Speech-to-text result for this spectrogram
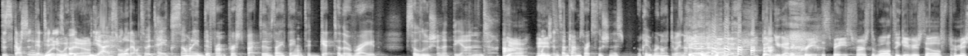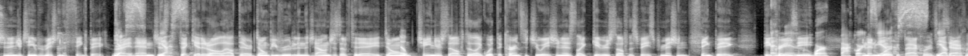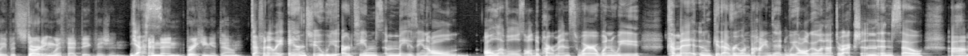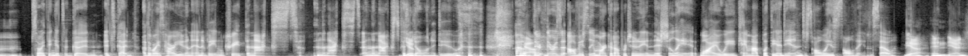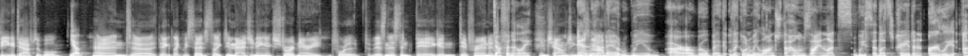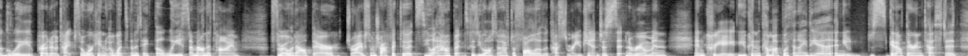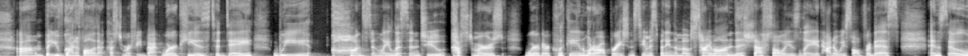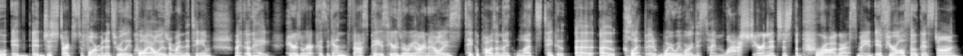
discussion continues whittle it but down. yes whittle it down so it takes so many different perspectives i think to get to the right solution at the end. Um, yeah. And which and sometimes right solution is okay, we're not doing that. Yeah. but you got to create the space first of all to give yourself permission and your team permission to think big, right? Yes. And just yes. get it all out there. Don't be rooted in the challenges of today. Don't nope. chain yourself to like what the current situation is. Like give yourself the space, permission, think big be and crazy, then work backwards, and then yes. work backwards. Yep. Exactly, but starting with that big vision, yes, and then breaking it down. Definitely, and two, we our team's amazing. All all levels, all departments, where when we commit and get everyone behind it, we all go in that direction. And so, um, so I think it's a good, it's good. Otherwise, how are you going to innovate and create the next and the next and the next? Because yep. you don't want to do. um, yeah. there, there, was obviously a market opportunity initially why we came up with the idea and just always solving. So yeah, and and being adaptable. Yep. And uh, like we said, it's like imagining extraordinary for the, the business and big and different and definitely and challenging. And yourself. how to we are, are real big like when we launched the home design, let's we said let's create an early ugly prototype. So working what's going to take the least amount of time, throw it out there, drive some traffic to it, see what happens because you also have to follow the customer. You can't just sit in a room and and create. You can come up with an idea and you just get out there and test it, um, but you've got to follow that customer feedback. Where Key is today, we constantly listen to customers, where they're clicking, what our operations team is spending the most time on. This chef's always late. How do we solve for this? And so it it just starts to form, and it's really cool. I always remind the team, like, okay, here's where because again, fast pace. Here's where we are, and I always take a pause. I'm like, let's take a, a, a clip at where we were this time last year, and it's just the progress made. If you're all focused on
